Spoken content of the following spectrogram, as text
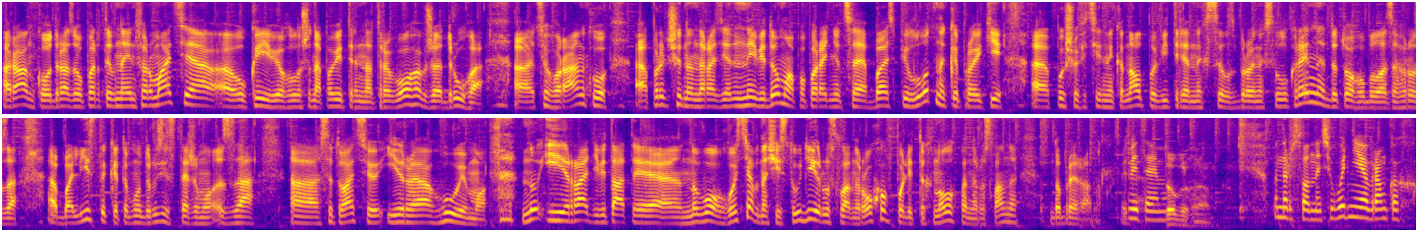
ранку. Одразу оперативна інформація. Е, У Києві оголошена повітряна тривога. Вже друга е, цього ранку. Е, Причина наразі невідома. Попередньо це безпілотники, про які пише офіційний канал повітряних сил збройних сил України. До того була загроза балістики. Тому друзі, стежимо за ситуацією і реагуємо. Ну і раді вітати нового гостя в нашій студії. Руслан Рохов, політтехнолог. Пане Руслане, добрий ранок. Вітаю. Вітаємо. Доброго ранку. Пане Руслане, сьогодні в рамках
